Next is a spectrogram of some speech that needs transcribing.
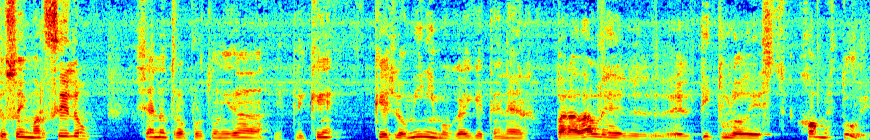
Yo soy Marcelo, ya en otra oportunidad expliqué qué es lo mínimo que hay que tener para darle el, título de Home Studio.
